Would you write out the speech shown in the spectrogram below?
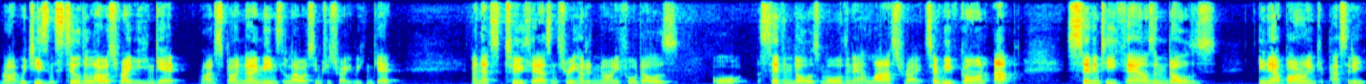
right, which isn't still the lowest rate you can get, right? It's by no means the lowest interest rate we can get. And that's $2,394 or $7 more than our last rate. So we've gone up $70,000 in our borrowing capacity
